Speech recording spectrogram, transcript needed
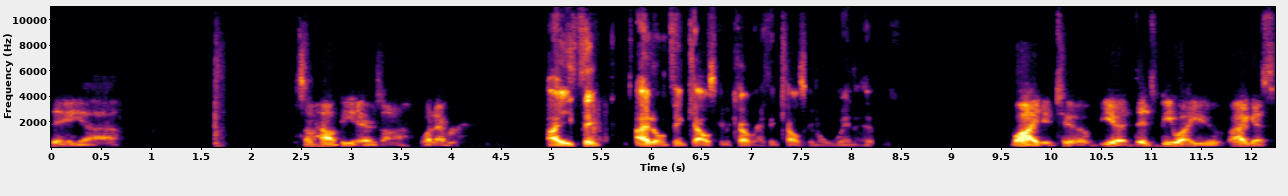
they uh, somehow beat Arizona. Whatever. I think I don't think Cal's going to cover. I think Cal's going to win it. Well, I do too. Yeah, it's BYU. I guess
